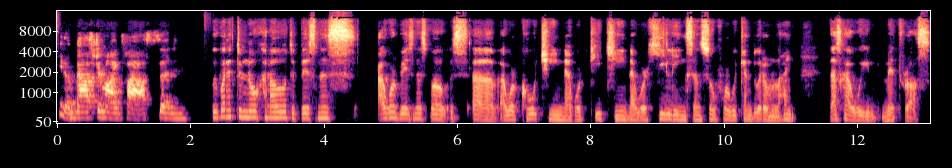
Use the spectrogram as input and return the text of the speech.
you know, mastermind class and we wanted to know how the business our business was uh, our coaching our teaching our healings and so forth we can do it online that's how we met ross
